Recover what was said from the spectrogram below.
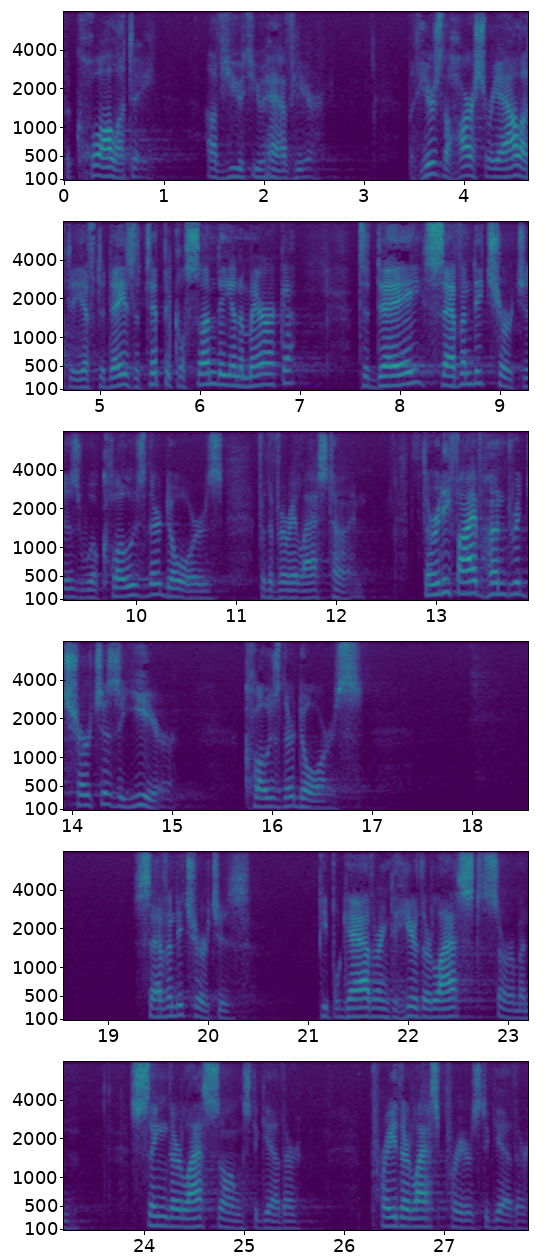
the quality of youth you have here. But here's the harsh reality if today's a typical Sunday in America, today 70 churches will close their doors for the very last time. 3,500 churches a year close their doors. 70 churches, people gathering to hear their last sermon, sing their last songs together, pray their last prayers together,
